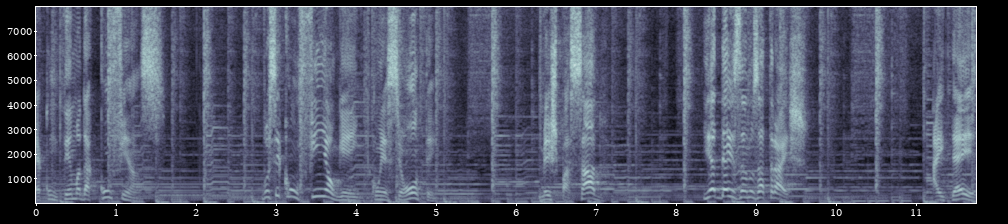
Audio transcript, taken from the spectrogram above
é com o tema da confiança. Você confia em alguém que conheceu ontem, mês passado e há 10 anos atrás? A ideia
